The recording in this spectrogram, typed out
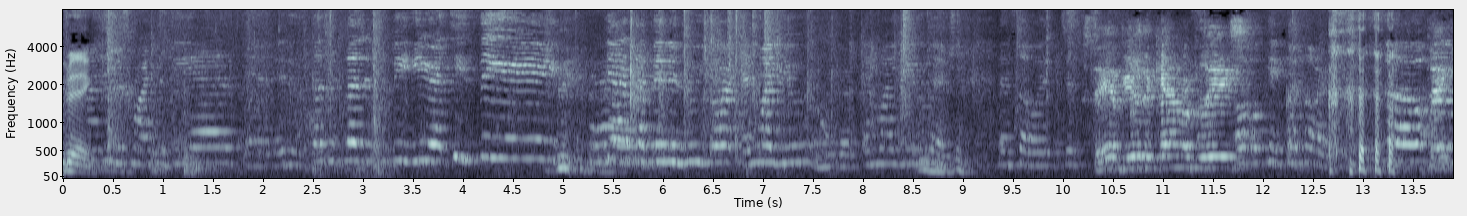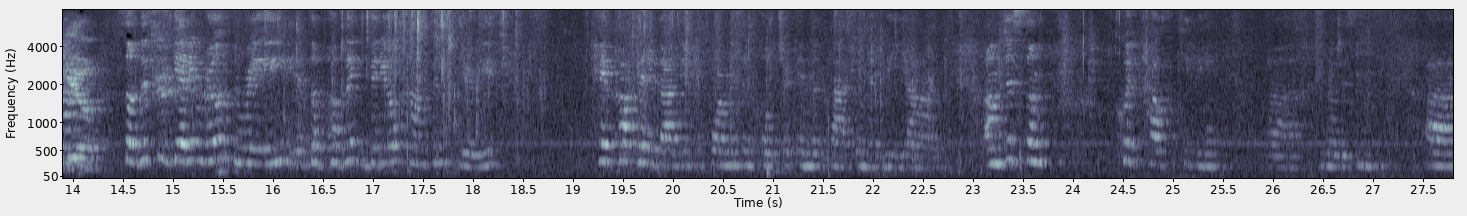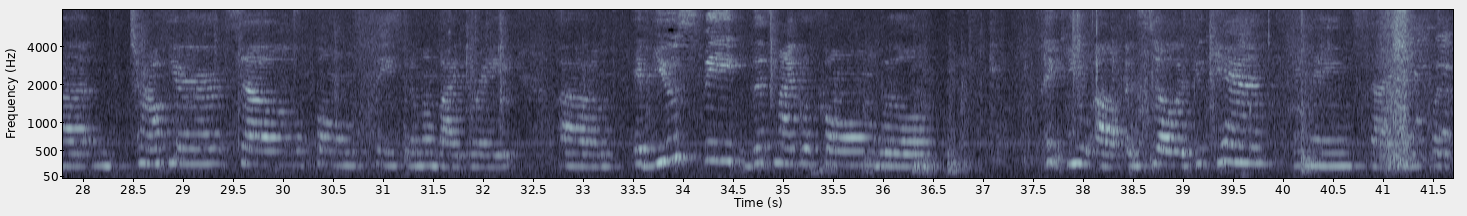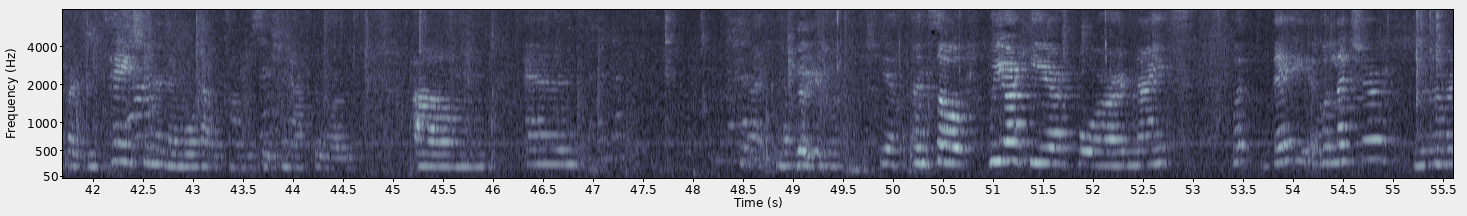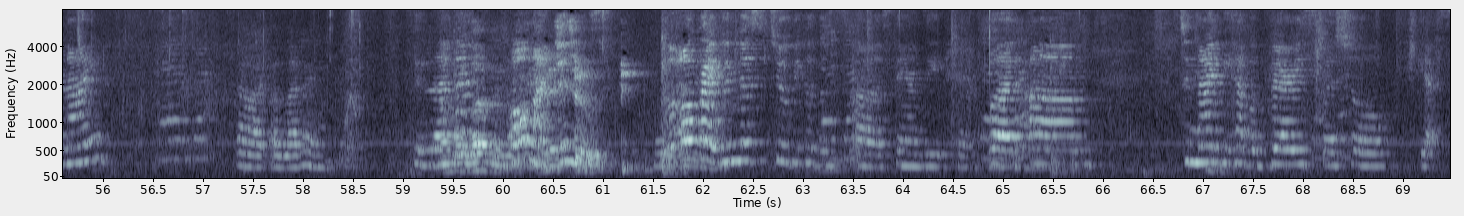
Good evening. My name is Martha Diaz, and it is such a pleasure to be here at TC. Yes, I've been in New York, NYU, New York, NYU, and, and so it just. Stay and view the camera, please. Oh, okay, so sorry. So, Thank um, you. So this is Getting Real 3. It's a public video conference series. Hip hop pedagogy, performance, and culture in the classroom and beyond. Um, just some quick housekeeping uh, notices. Uh, turn off your cell phones, please put them on vibrate. Um, if you speak, this microphone will pick you up. And so if you can, remain silent for the presentation and then we'll have a conversation afterwards. Um, and I, no. Yes, and so we are here for night, what day, what lecture? Number nine? Uh, 11. Eleven? 11. Oh my Missed goodness. two. Well, All right, we missed two because of uh, Sandy. But um, tonight we have a very special guest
